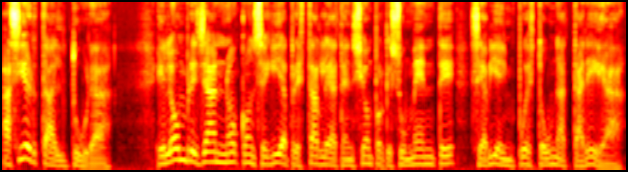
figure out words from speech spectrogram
A cierta altura, El hombre ya no conseguía prestarle atención porque su mente se había impuesto una tarea,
